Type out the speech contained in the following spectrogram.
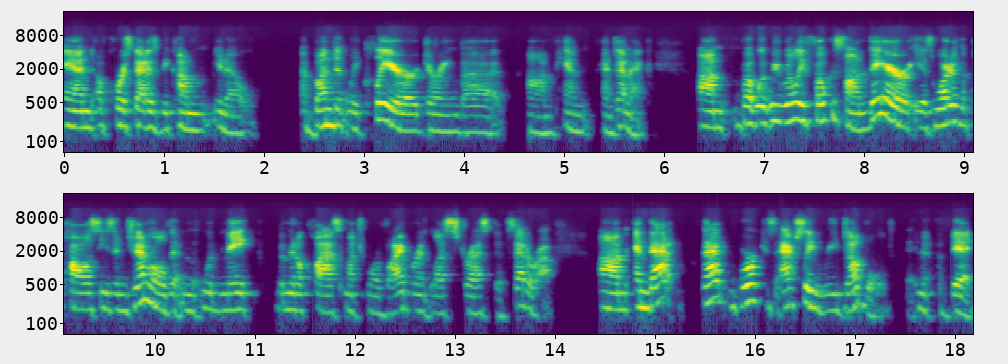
and of course that has become you know abundantly clear during the um, pan pandemic. Um, but what we really focus on there is what are the policies in general that would make the middle class much more vibrant, less stressed, et cetera. Um, and that, that work has actually redoubled in a bit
